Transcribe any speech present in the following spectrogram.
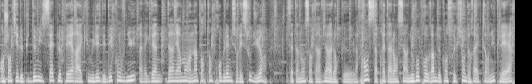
En chantier depuis 2007, l'EPR a accumulé des déconvenus avec dernièrement un important problème sur les soudures. Cette annonce intervient alors que la France s'apprête à lancer un nouveau programme de construction de réacteurs nucléaires.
